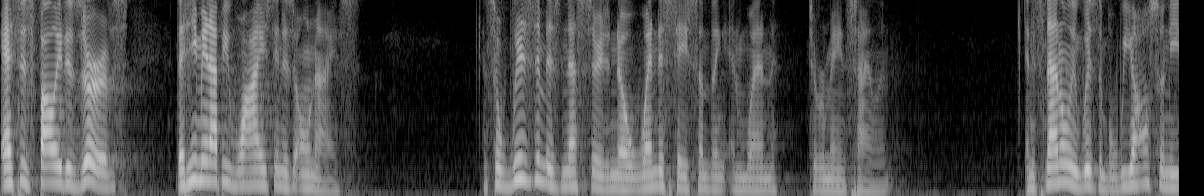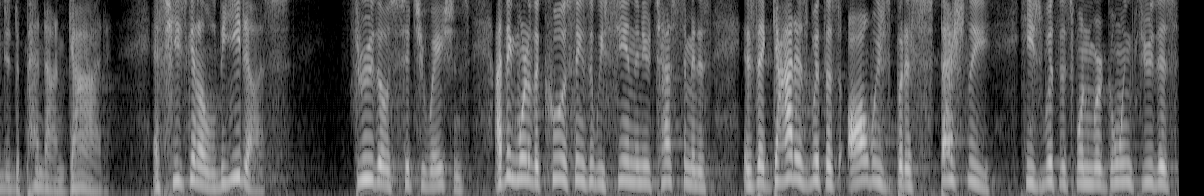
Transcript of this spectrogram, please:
as his folly deserves, that he may not be wise in his own eyes. And so, wisdom is necessary to know when to say something and when to remain silent. And it's not only wisdom, but we also need to depend on God as He's going to lead us through those situations. I think one of the coolest things that we see in the New Testament is, is that God is with us always, but especially He's with us when we're going through this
